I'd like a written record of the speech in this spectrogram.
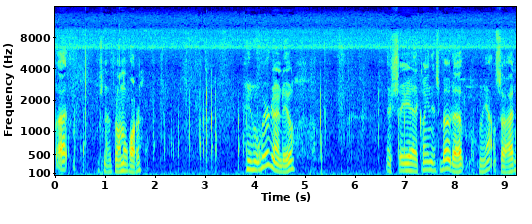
But just never put on the water. And what we're gonna do is show you how to clean this boat up on the outside,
